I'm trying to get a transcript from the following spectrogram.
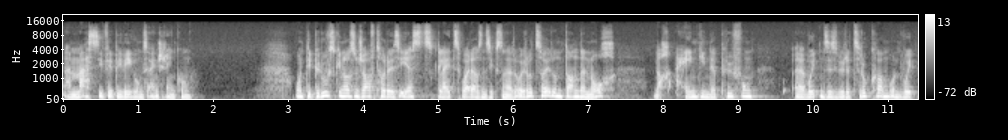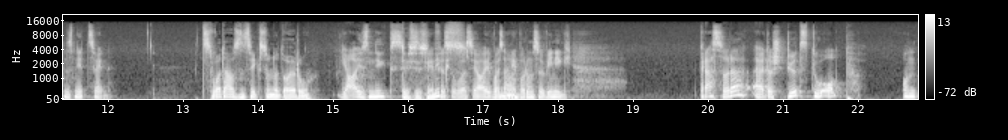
eine massive Bewegungseinschränkung. Und die Berufsgenossenschaft hat als erstes gleich 2600 Euro gezahlt und dann danach, nach eingehender Prüfung, äh, wollten sie es wieder zurückhaben und wollten es nicht zahlen. 2600 Euro. Ja, ist nichts. Das ist für nix. sowas. Ja, ich weiß auch Nein. nicht, warum so wenig. Krass, oder? Äh, da stürzt du ab und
